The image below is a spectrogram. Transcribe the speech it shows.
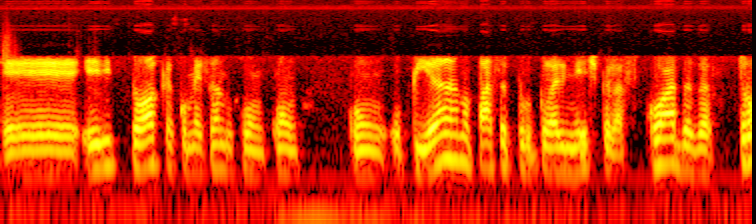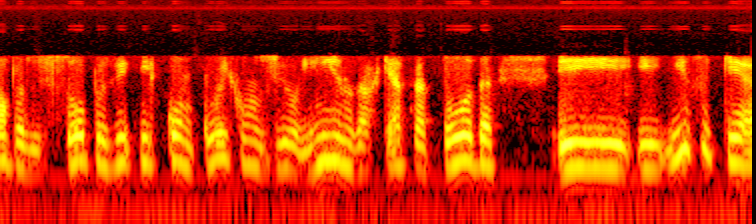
É, ele toca começando com, com, com, o piano, passa pelo clarinete, pelas cordas, as trompas, os sopros e, e conclui com os violinos, a orquestra toda. E, e isso que é,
